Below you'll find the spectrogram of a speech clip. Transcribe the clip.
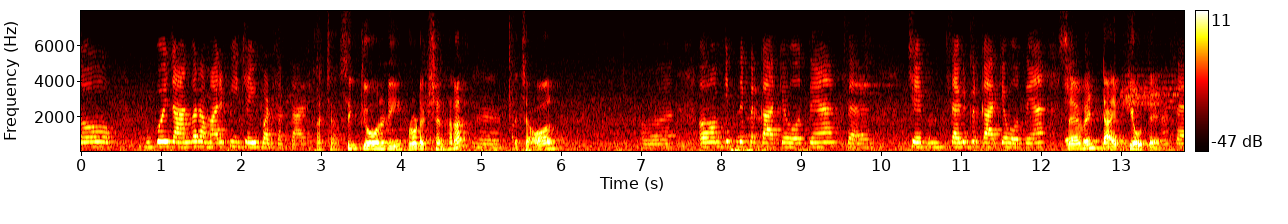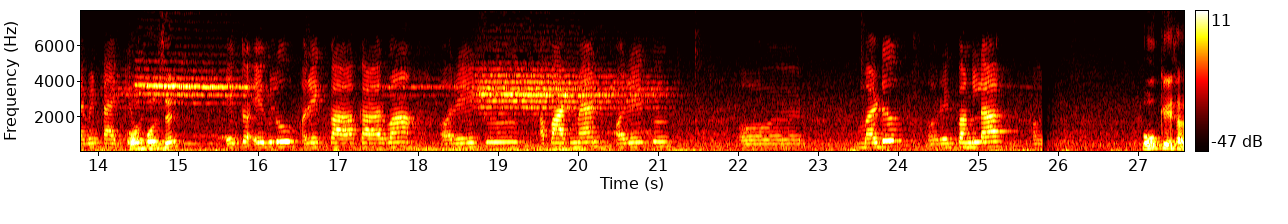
तो कोई जानवर हमारे पीछे ही पड़ सकता है. अच्छा सिक्योरिटी प्रोटेक्शन है ना? हाँ, अच्छा और? हम कितने प्रकार के होते हैं? सेवन प्रकार के होते हैं। सेवन टाइप के होते हैं। सेवन टाइप के कौन कौन से? एक तो एगलू और एक का, कारवा और एक अपार्टमेंट और एक और मड और एक बंगला और ओके सर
